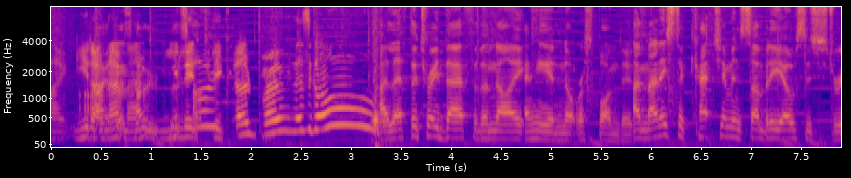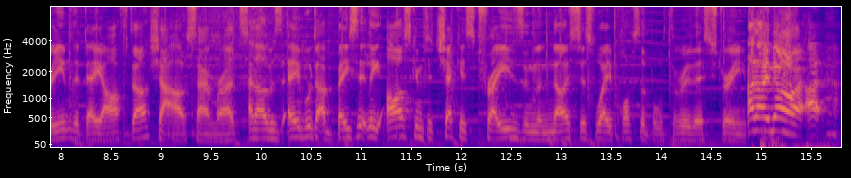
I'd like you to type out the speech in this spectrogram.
Like you don't Alright, know, man. hope, you let's literally could, bro. Let's go. I left the trade there for the night and he had not responded. I managed to catch him in somebody else's stream the day after. Shout out Samrads. And I was able to basically ask him to check his trades in the nicest way possible through this stream. And I know I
